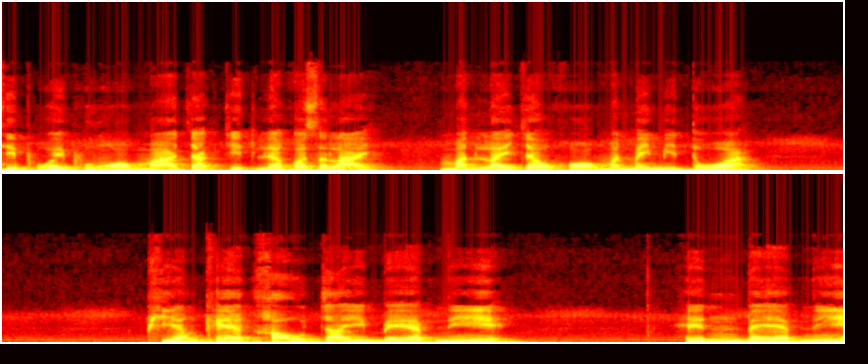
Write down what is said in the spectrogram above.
ที่พวยพุ่งออกมาจากจิตแล้วก็สลาย มันไร้เจ้าของมันไม่มีตัว เพียงแค่เข้าใจแบบนี้ เห็นแบบนี้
